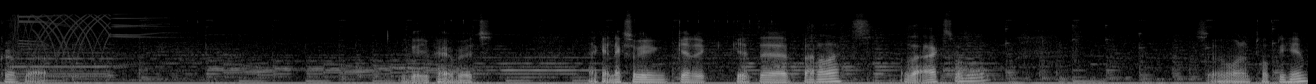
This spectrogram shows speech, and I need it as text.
Grab that. Got your pair of boots. Okay, next we can get a get the battle axe or the axe was it? So we want to talk to him.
